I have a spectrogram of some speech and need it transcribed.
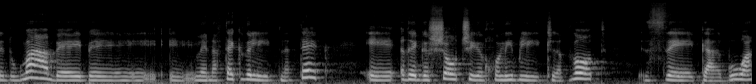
לדוגמה, ב, ב, אה, לנתק ולהתנתק, אה, רגשות שיכולים להתלוות זה געגוע,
